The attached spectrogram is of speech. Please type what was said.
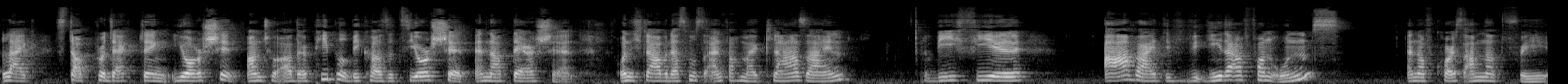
like stop projecting your shit onto other people because it's your shit and not their shit. Und ich glaube, das muss einfach mal klar sein, wie viel Arbeit jeder von uns, and of course I'm not free,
